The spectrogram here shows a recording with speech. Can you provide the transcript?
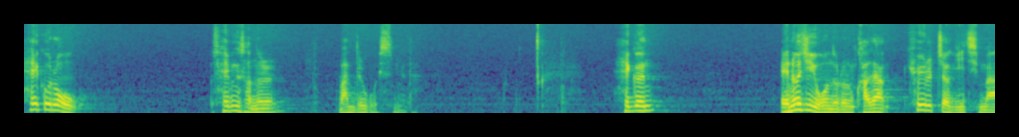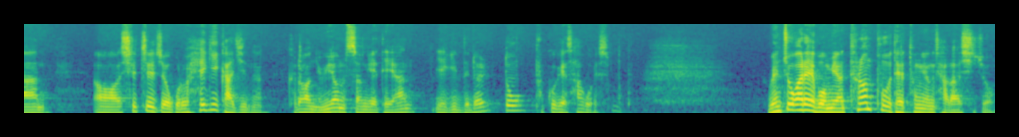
핵으로 세빙선을 만들고 있습니다. 핵은 에너지 원으로는 가장 효율적이지만 어, 실질적으로 핵이 가지는 그런 위험성에 대한 얘기들을 또 북극에서 하고 있습니다. 왼쪽 아래에 보면 트럼프 대통령 잘 아시죠?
